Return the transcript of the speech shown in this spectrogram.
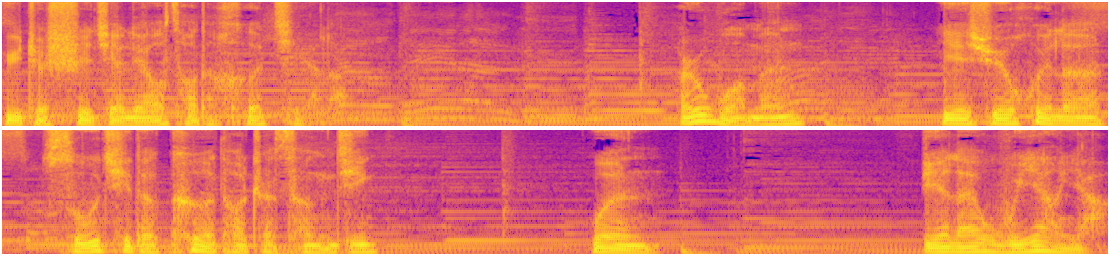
与这世界潦草的和解了。而我们，也学会了俗气的客套着曾经。问：别来无恙呀，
